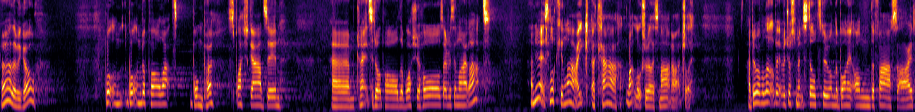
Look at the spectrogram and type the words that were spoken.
Ah, there we go. Button, buttoned up all that bumper, splash guards in, um, connected up all the washer hose, everything like that. And yeah, it's looking like a car. That looks really smart now, actually. I do have a little bit of adjustment still to do on the bonnet on the far side.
